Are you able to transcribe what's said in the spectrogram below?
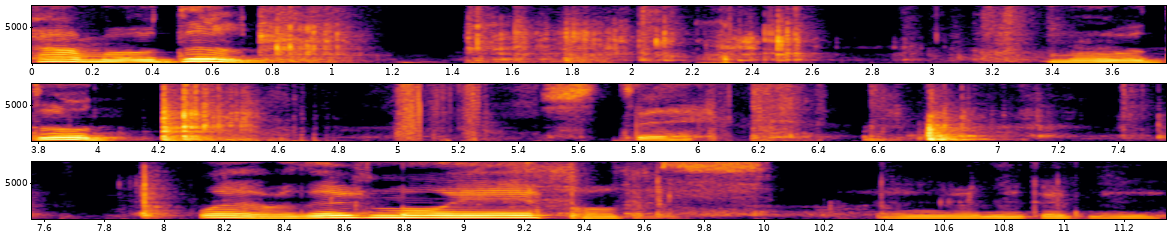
Come, done. We're done. Stick. Well, there's my AirPods. I'm gonna get me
